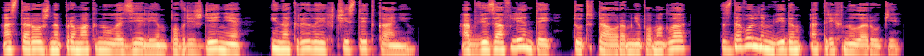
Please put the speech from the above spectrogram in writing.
Осторожно промокнула зельем повреждения и накрыла их чистой тканью. Обвязав лентой, тут Таура мне помогла, с довольным видом отряхнула руки.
